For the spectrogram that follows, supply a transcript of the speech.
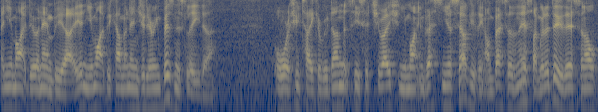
and you might do an MBA and you might become an engineering business leader or if you take a redundancy situation, you might invest in yourself. You think, I'm better than this, I'm going to do this, and I'll,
